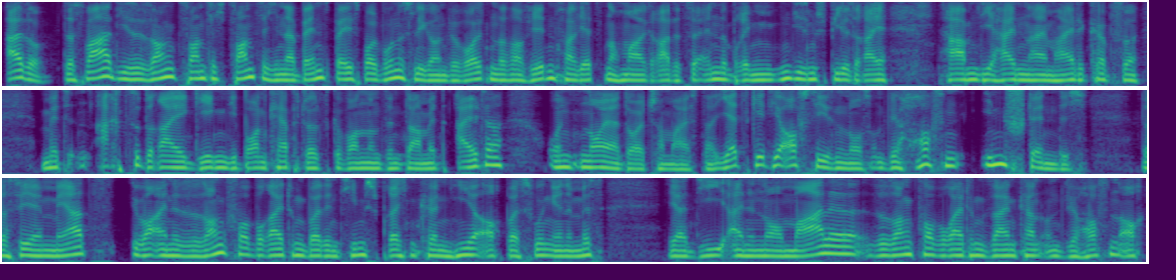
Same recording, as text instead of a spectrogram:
Also, das war die Saison 2020 in der Benz Baseball Bundesliga und wir wollten das auf jeden Fall jetzt nochmal gerade zu Ende bringen. In diesem Spiel 3 haben die Heidenheim Heideköpfe mit 8 zu 3 gegen die Bonn Capitals gewonnen und sind damit alter und neuer deutscher Meister. Jetzt geht die Offseason los und wir hoffen inständig, dass wir im März über eine Saisonvorbereitung bei den Teams sprechen können, hier auch bei Swing and a Miss ja, die eine normale Saisonvorbereitung sein kann und wir hoffen auch,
